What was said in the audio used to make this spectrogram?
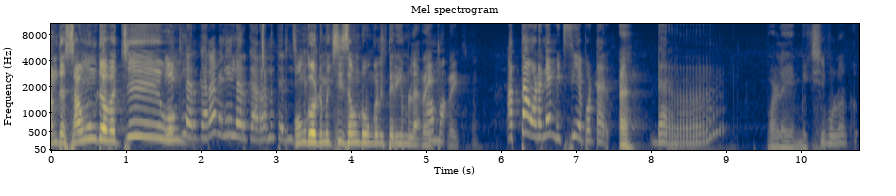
அந்த சவுண்டை வச்சு வீட்ல இருக்காரா வெளியில இருக்காரான்னு தெரிஞ்சு உங்க மிக்ஸி சவுண்ட் உங்களுக்கு தெரியும்ல. ரைட் அத்தா உடனே மிக்ஸியை போட்டாரு. டர் பழைய மிக்ஸி போல இருக்கு.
